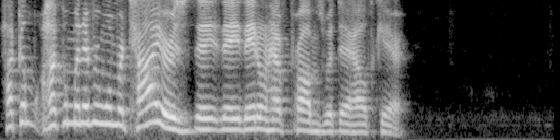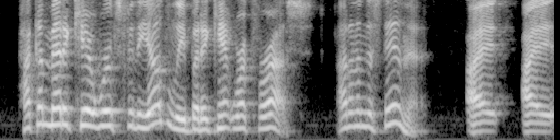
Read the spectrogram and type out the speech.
How come? How come when everyone retires, they they they don't have problems with their health care? How come Medicare works for the elderly, but it can't work for us? I don't understand that. I I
